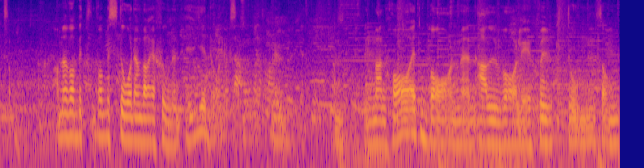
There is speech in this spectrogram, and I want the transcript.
Liksom. Ja, men vad, vad består den variationen i då? Liksom? Mm. Vill man ha ett barn med en allvarlig sjukdom som eh,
